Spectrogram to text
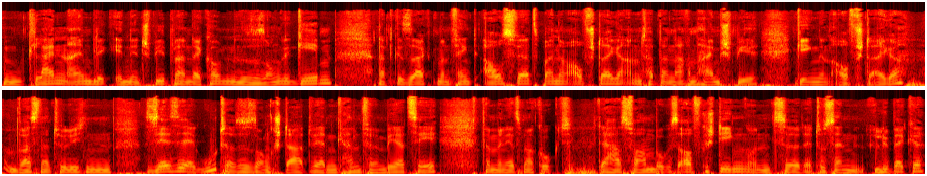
einen kleinen Einblick in den Spielplan der kommenden Saison gegeben und hat gesagt, man fängt auswärts bei einem Aufsteiger an und hat danach ein Heimspiel gegen den Aufsteiger, was natürlich ein sehr, sehr guter Saisonstart werden kann für den BRC. Wenn man jetzt mal guckt, der HSV Hamburg ist aufgestiegen und äh, der Toussaint Lübecke.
